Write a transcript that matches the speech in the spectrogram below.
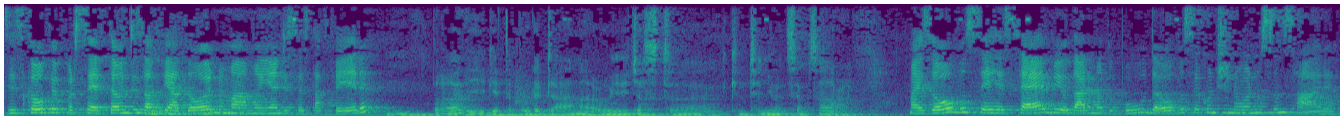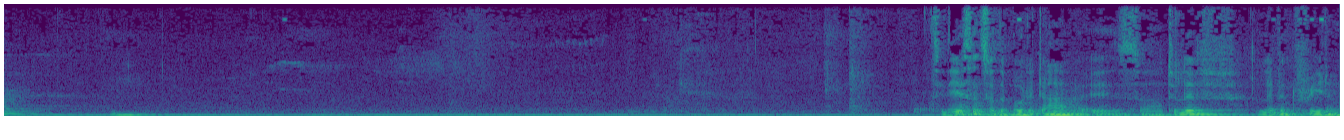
Desculpe por ser tão desafiador numa manhã de sexta-feira, but either you get the Buddha Dharma or you just uh, continue in samsara. mas ou você recebe o Dharma do Buda ou você continua no Sansara. See, the essence of the Buddha Dharma is uh, to live, live in freedom.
